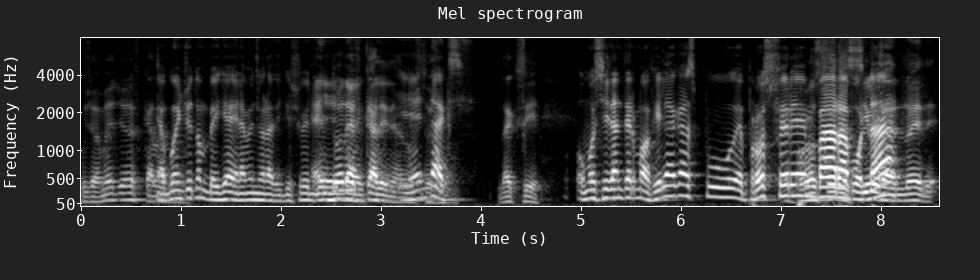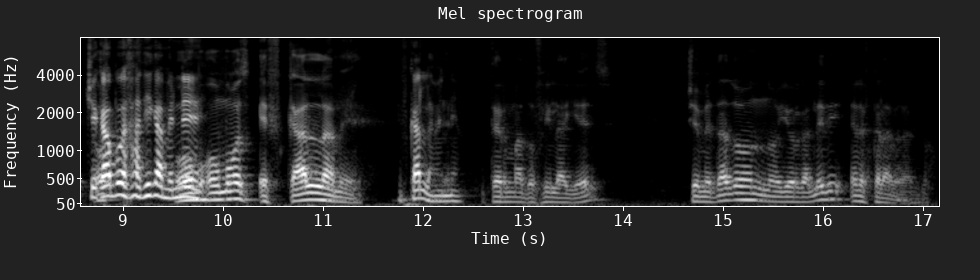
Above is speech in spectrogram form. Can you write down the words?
Που για μένα είναι ευκαλά. Κάπου είναι και τον Μπεγιά, να μην τον αδικήσω. είναι- Εν τον εντάξει. ευκάλει να Ε, το Εντάξει. Εντάξει. Όμως ήταν τερμοφύλακας που ε, πρόσφερε Πρόσφερε πάρα σίγουρα, πολλά εννοείται. και Ο- κάπου χαθήκαμε, ναι. Όμως ευκάλαμε Ευκάλαμε, ναι. τερματοφύλακες και μετά τον Γιωργαλίδη δεν ευκάλαμε άλλο.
